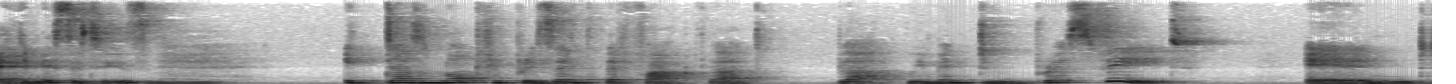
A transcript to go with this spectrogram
ethnicities, mm. it does not represent the fact that black women do breastfeed. And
